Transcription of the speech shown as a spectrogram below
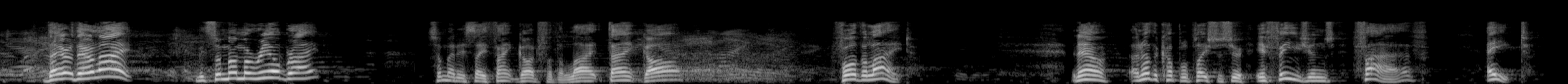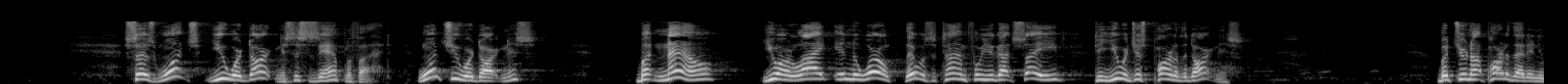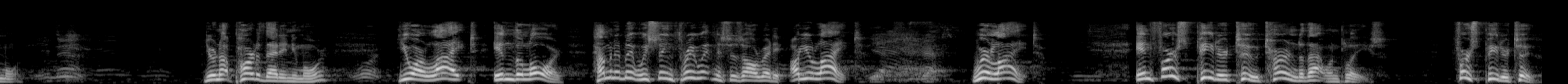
They're they're light. I mean, some of them are real bright. Somebody say, "Thank God for the light." Thank God for the light. Now, another couple of places here. Ephesians 5 8 says, Once you were darkness, this is the Amplified. Once you were darkness, but now you are light in the world. There was a time before you got saved, you were just part of the darkness. But you're not part of that anymore. Amen. You're not part of that anymore. You are light in the Lord. How many believe? We've seen three witnesses already. Are you light? Yes. yes. We're light. In 1 Peter 2, turn to that one, please. 1 Peter 2.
